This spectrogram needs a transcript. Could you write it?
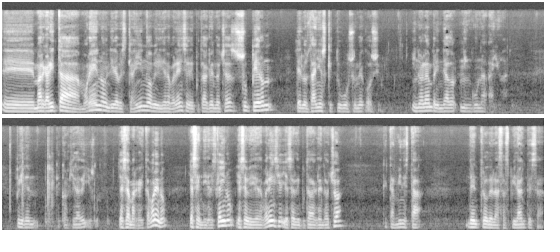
Eh, Margarita Moreno, Indira Vizcaíno, Viridiana Valencia, diputada Glenda Chávez, supieron de los daños que tuvo su negocio y no le han brindado ninguna ayuda. Piden que cualquiera de ellos, ¿no? Ya sea Margarita Moreno, ya sea Indira Vizcaíno, ya sea de Valencia, ya sea la diputada Glenda Ochoa, que también está dentro de las aspirantes a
